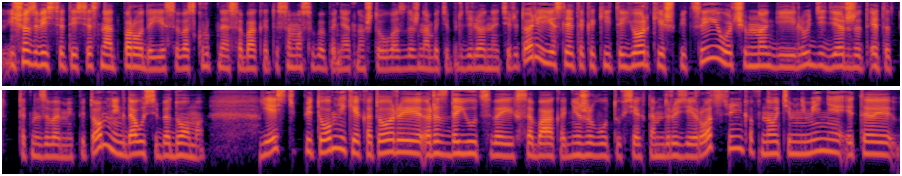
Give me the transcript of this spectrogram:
Еще зависит это, естественно, от породы. Если у вас крупная собака, это само собой понятно, что у вас должна быть определенная территория. Если это какие-то йорки, шпицы, очень многие люди держат этот так называемый питомник да, у себя дома. Есть питомники, которые раздают своих собак, они живут у всех там друзей, родственников, но тем не менее это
